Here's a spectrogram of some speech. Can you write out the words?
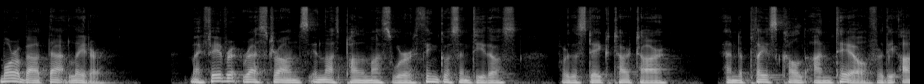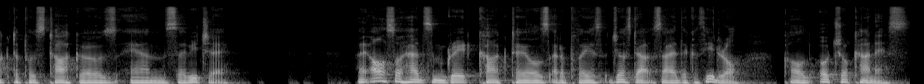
More about that later. My favorite restaurants in Las Palmas were Cinco Sentidos for the steak tartare and a place called Anteo for the octopus tacos and ceviche. I also had some great cocktails at a place just outside the cathedral called Ocho Canes.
